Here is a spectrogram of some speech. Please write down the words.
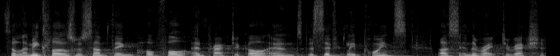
So let me close with something hopeful and practical and specifically points us in the right direction.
